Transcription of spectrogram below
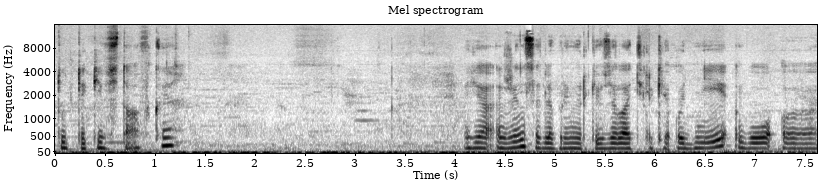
Тут такі вставки. Я джинси для примірки взяла тільки одні, бо е,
